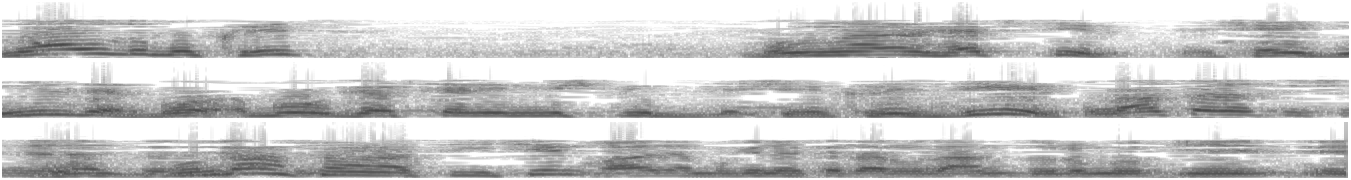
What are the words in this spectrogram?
Ne oldu bu kriz? Bunların hepsi şey değildir. Bu, bu gösterilmiş bir şey, kriz değil. Bundan sonrası için neler Bun- Bundan söyleyeceksiniz? sonrası için Madem bugüne kadar olan durumu iyi e,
